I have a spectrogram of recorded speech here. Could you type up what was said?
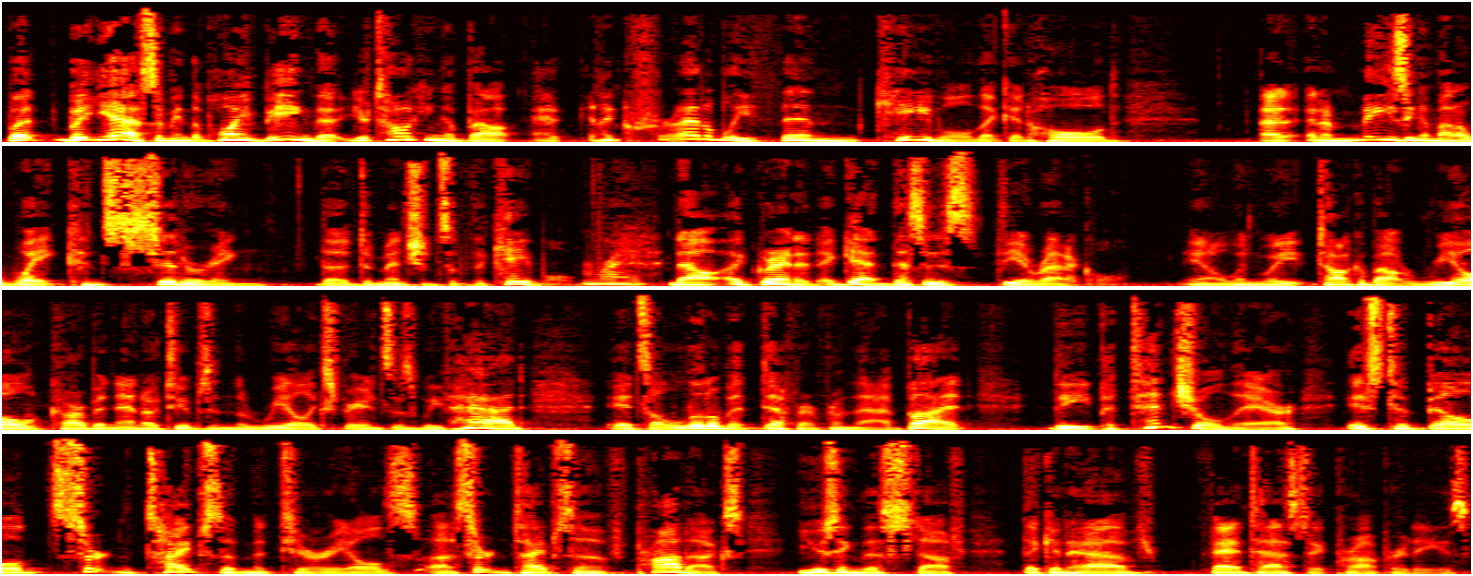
but but yes, I mean the point being that you're talking about an incredibly thin cable that could hold a, an amazing amount of weight, considering the dimensions of the cable. Right. Now, uh, granted, again, this is theoretical. You know, when we talk about real carbon nanotubes and the real experiences we've had, it's a little bit different from that. But the potential there is to build certain types of materials, uh, certain types of products using this stuff that can have fantastic properties.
